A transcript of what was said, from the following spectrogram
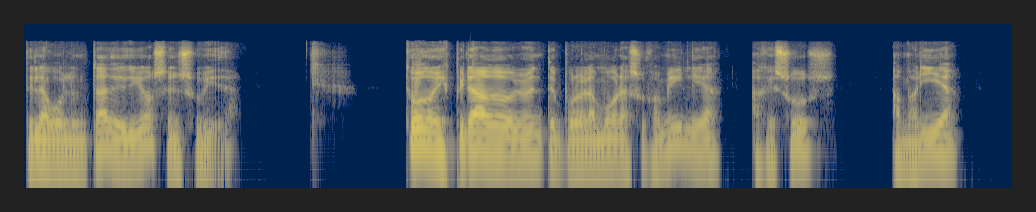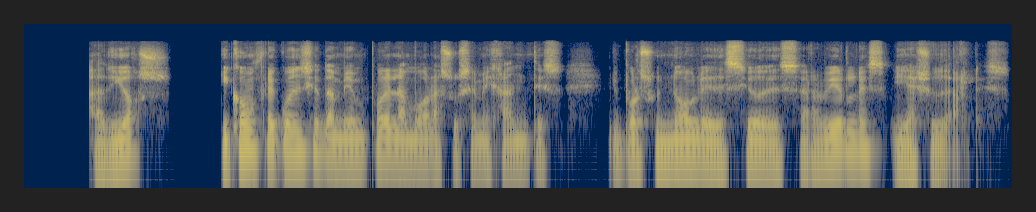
de la voluntad de Dios en su vida. Todo inspirado obviamente por el amor a su familia, a Jesús, a María, a Dios y con frecuencia también por el amor a sus semejantes y por su noble deseo de servirles y ayudarles.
